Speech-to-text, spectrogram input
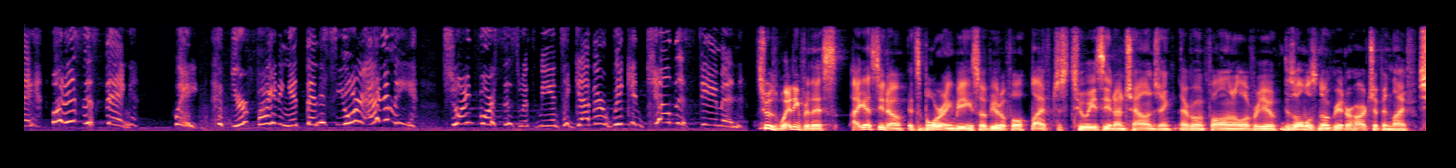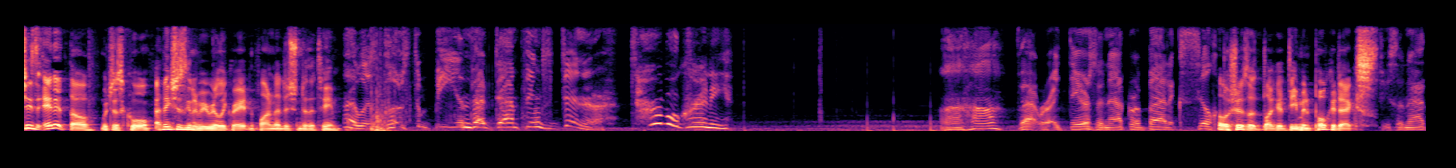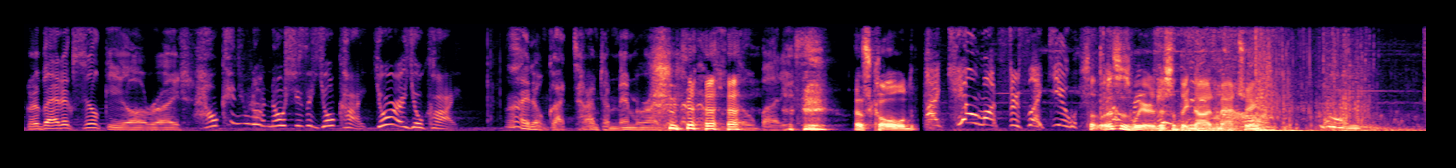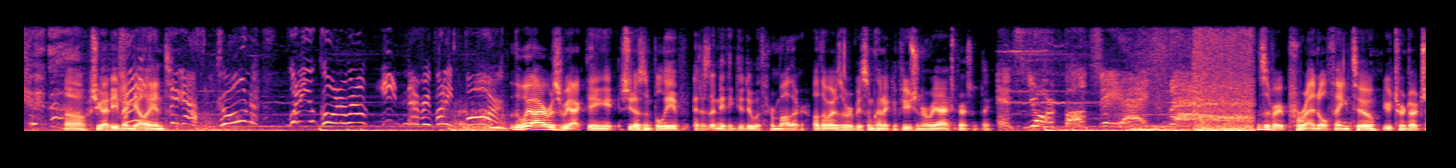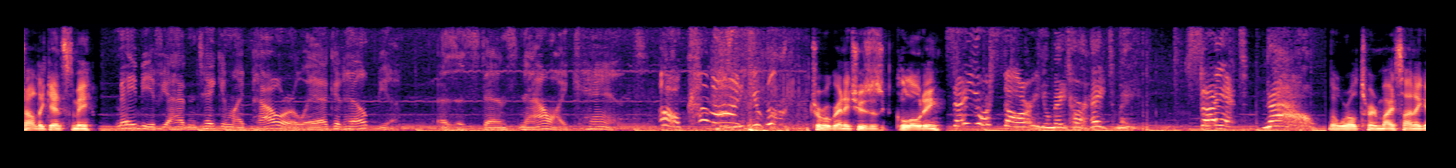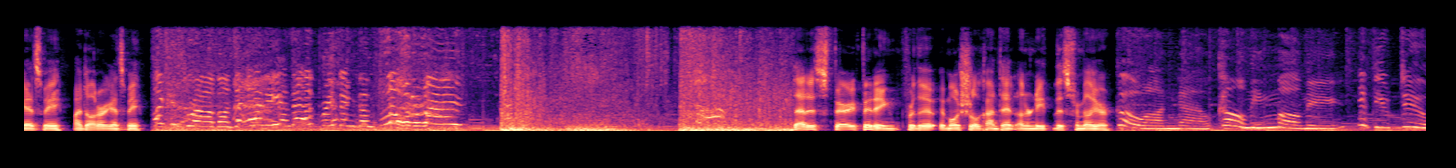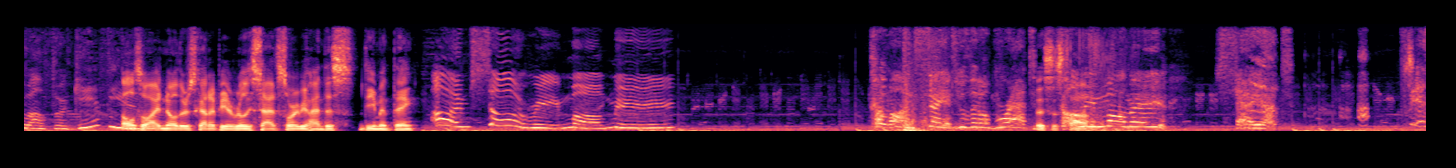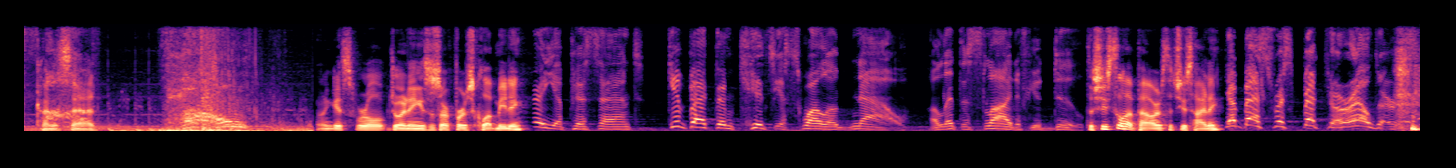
here, What is this thing? Wait, if you're fighting it, then it's your enemy! Join forces with me and together we can kill this demon! She was waiting for this. I guess, you know, it's boring being so beautiful. Life just too easy and unchallenging. Everyone falling all over you. There's almost no greater hardship in life. She's in it though, which is cool. I think she's gonna be really great and fun addition to the team. I was close to being that damn thing's dinner. Turbo Granny. Uh-huh. That right there's an acrobatic silky. Oh, she has a, like a demon Pokedex. She's an acrobatic silky, all right. How can you not know she's a yokai? You're a yokai. I don't got time to memorize all the. That's cold. I kill monsters like you! So this is weird. There's something not matching. Oh, she got Evangelion. The way Aira's reacting, she doesn't believe it has anything to do with her mother. Otherwise, there would be some kind of confusion or reaction or something. It's your fault she hates me! This is a very parental thing, too. You turned our child against me. Maybe if you hadn't taken my power away, I could help you. As it stands now, I can't. Oh, come on, you... Turbo Granny chooses gloating. Say you're sorry you made her hate me! Say it, now! The world turned my son against me, my daughter against me. I can grab on that! That is very fitting for the emotional content underneath this familiar. Go on now, call me mommy. If you do, I'll forgive you. Also, I know there's gotta be a really sad story behind this demon thing. I'm sorry, mommy. Come on, say it, you little brat. This is Call tough. me mommy. Say it. Kind of sad. I guess we're all joining. Is this our first club meeting? Hey, you pissant. Give back them kids you swallowed now. I'll let this slide if you do. Does she still have powers that she's hiding? You best respect your elders.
